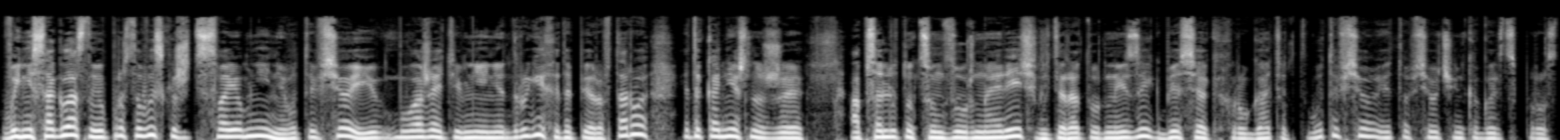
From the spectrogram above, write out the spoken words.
вы не согласны, вы просто выскажите свое мнение, вот и все, и уважайте мнение других, это первое. Второе, это, конечно же, абсолютно цензурная речь, литературный язык, без всяких ругательств. Вот и все, это все очень, как говорится, просто.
